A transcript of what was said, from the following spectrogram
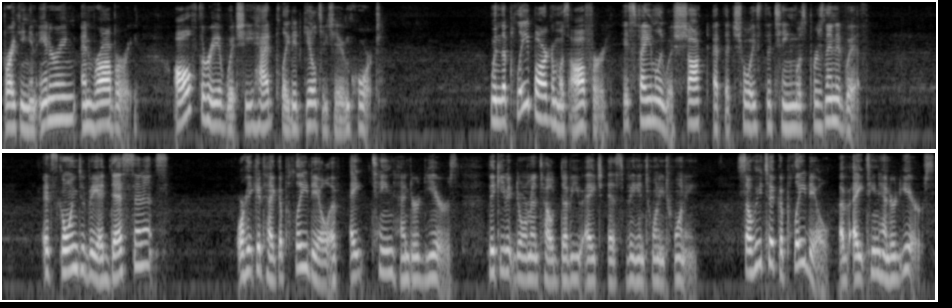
breaking and entering, and robbery, all three of which he had pleaded guilty to in court. When the plea bargain was offered, his family was shocked at the choice the teen was presented with. It's going to be a death sentence, or he could take a plea deal of 1,800 years, Vicky McDorman told WHSV in 2020. So he took a plea deal of 1,800 years.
